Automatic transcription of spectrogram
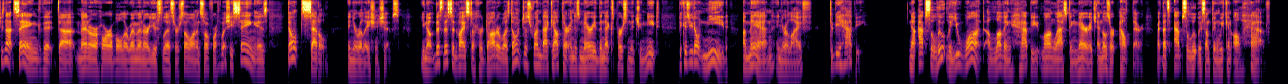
she's not saying that uh, men are horrible or women are useless or so on and so forth. What she's saying is don't settle in your relationships. You know, this this advice to her daughter was don't just run back out there and just marry the next person that you meet because you don't need a man in your life to be happy. Now, absolutely, you want a loving, happy, long lasting marriage, and those are out there, right? That's absolutely something we can all have.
